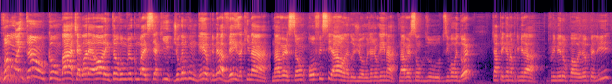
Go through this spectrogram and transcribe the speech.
Vamos lá então, combate, agora é hora, então vamos ver como vai ser aqui Jogando com o Gale, primeira vez aqui na, na versão oficial né, do jogo Já joguei na, na versão do desenvolvedor Já pegando a primeira, primeiro power up ali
